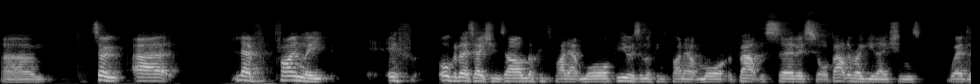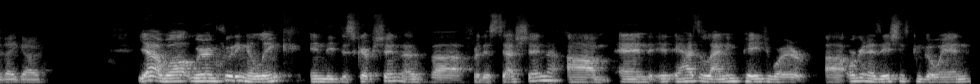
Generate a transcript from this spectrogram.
Um, so uh, lev finally if organizations are looking to find out more, viewers are looking to find out more about the service or about the regulations, where do they go? Yeah, well, we're including a link in the description of uh, for this session, um, and it, has a landing page where uh, organizations can go in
